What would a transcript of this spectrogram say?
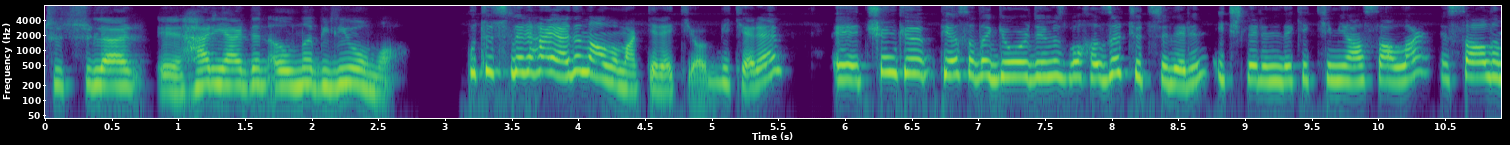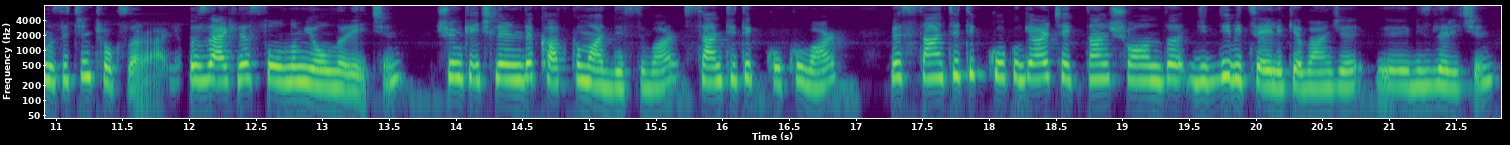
Tütsüler e, her yerden alınabiliyor mu? Bu tütsüleri her yerden almamak gerekiyor bir kere. E, çünkü piyasada gördüğümüz bu hazır tütsülerin içlerindeki kimyasallar e, sağlığımız için çok zararlı. Özellikle solunum yolları için. Çünkü içlerinde katkı maddesi var, sentetik koku var ve sentetik koku gerçekten şu anda ciddi bir tehlike bence e, bizler için.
